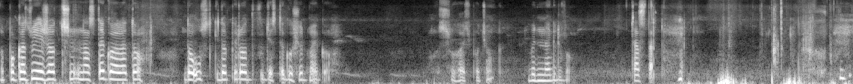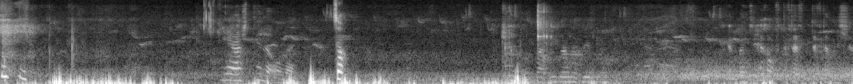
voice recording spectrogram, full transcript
No pokazuje, że od 13, ale to do ustki dopiero od 27. Słuchać pociąg. Będę nagrywał. Czas start. Nie aż tyle olej. Co? Jak będzie jechał, to wtedy, to wtedy się...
